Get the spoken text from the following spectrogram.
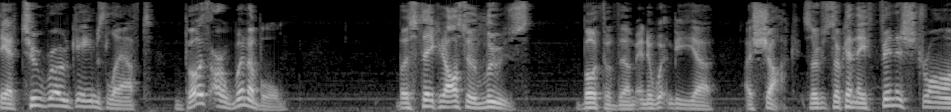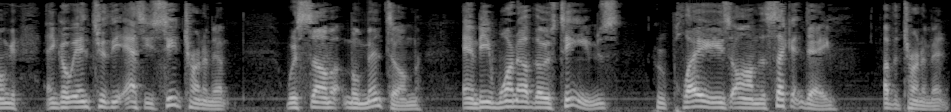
They have two road games left. Both are winnable, but State could also lose both of them, and it wouldn't be uh, a shock. So, so can they finish strong and go into the SEC tournament with some momentum and be one of those teams who plays on the second day of the tournament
